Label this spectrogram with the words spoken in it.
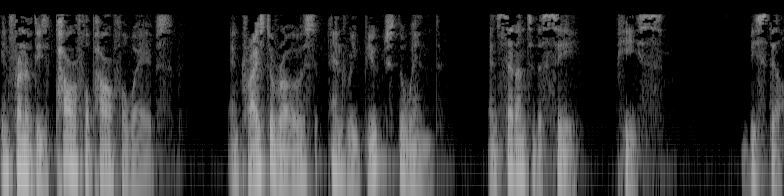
in front of these powerful, powerful waves. And Christ arose and rebuked the wind and said unto the sea, Peace, be still.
